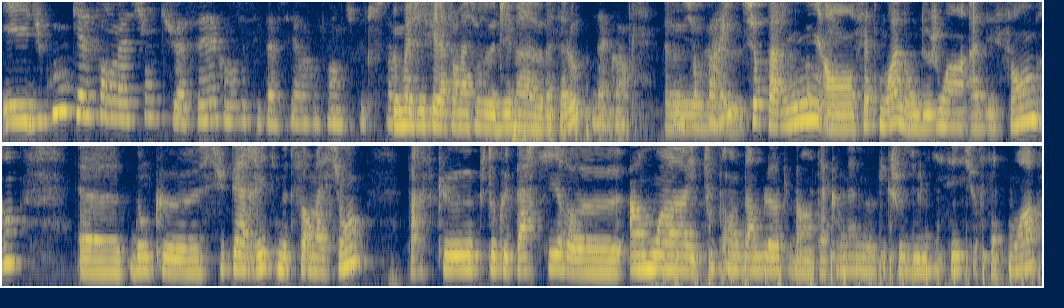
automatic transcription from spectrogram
Et du coup, quelle formation tu as fait? Comment ça s'est passé? Raconte-moi un petit peu tout ça. Donc moi j'ai fait la formation de Gemma Vassalo. D'accord. sur Paris Sur Paris, en 7 mois, donc de juin à décembre. Euh, donc euh, super rythme de formation, parce que plutôt que de partir euh, un mois et tout prendre d'un bloc, ben t'as quand même quelque chose de lissé sur 7 mois.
